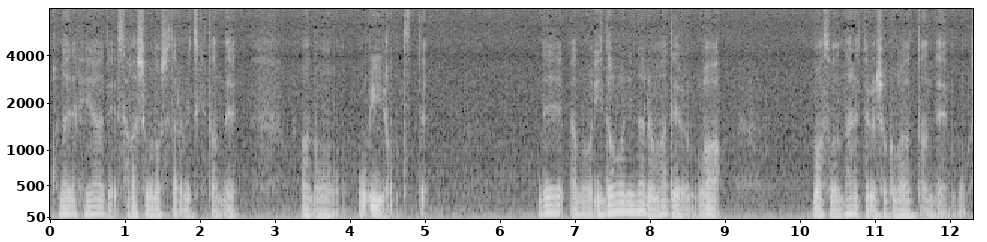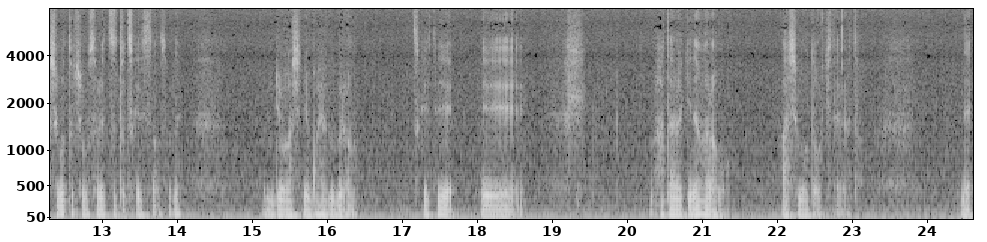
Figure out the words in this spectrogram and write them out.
この間部屋で探し物してたら見つけたんで、あの、お、いいやん、つって。で、あの、移動になるまでは、まあ、その、慣れてる職場だったんで、もう仕事中もそれずっとつけてたんですよね。両足に 500g つけて、えー、働きながらも足元を鍛えると。で、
